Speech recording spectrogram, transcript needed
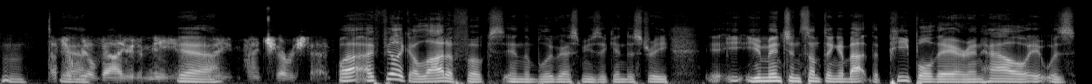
Hmm. That's Yeah. a real value to me. Yeah. I, I cherish that. Well, I feel like a lot of folks in the bluegrass music industry. You mentioned something about the people there and how it was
